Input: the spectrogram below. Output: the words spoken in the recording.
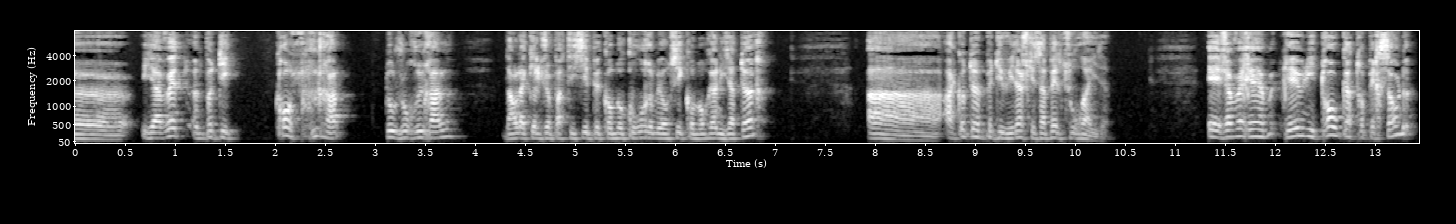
euh, il y avait un petit cross rural, toujours rural, dans laquelle je participais comme coureur, mais aussi comme organisateur, à, côté d'un petit village qui s'appelle Souraïd. Et j'avais réuni trois ou quatre personnes.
